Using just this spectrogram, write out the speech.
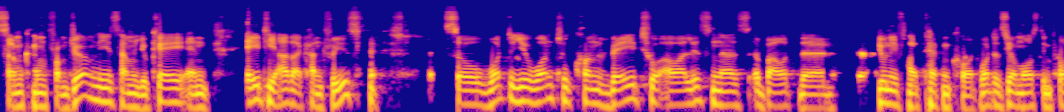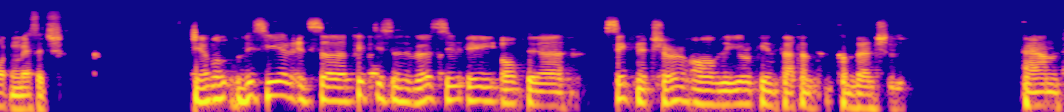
Some come from Germany, some UK, and 80 other countries. so, what do you want to convey to our listeners about the Unified Patent Court? What is your most important message? Yeah, well, this year it's uh, the 50th anniversary of the signature of the European Patent Convention. And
